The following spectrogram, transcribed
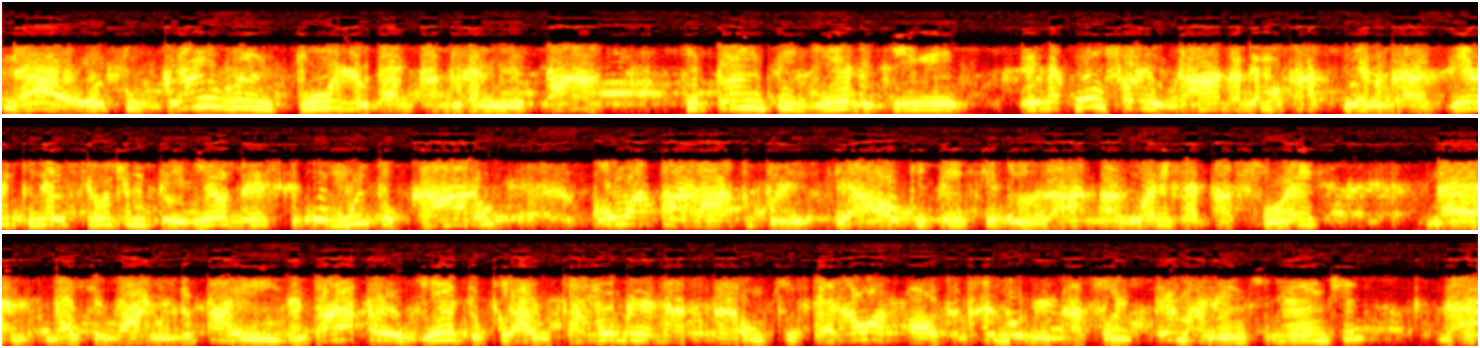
né, esse grande entulho da ditadura militar que tem impedido que seja consolidada a democracia no Brasil e que nesse último período isso ficou muito claro com o aparato policial que tem sido usado nas manifestações né, nas cidades do país. Então eu acredito que a, que a mobilização, que será uma pauta das mobilizações permanentemente, né,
